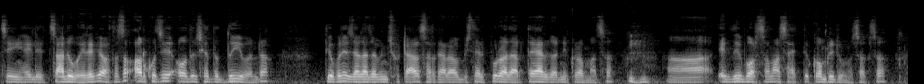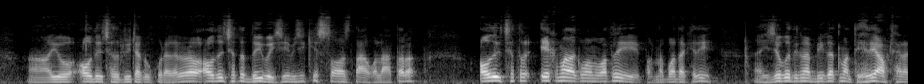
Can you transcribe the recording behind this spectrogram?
चाहिँ अहिले चालु भइरहेकै अवस्था छ। अर्को चाहिँ औद्योगिक क्षेत्र दुई भनेर। त्यो पनि जग्गा जमिन छुट्याएर सरकार अब बिस्तारै पूर्वाधार तयार गर्ने क्रममा छ। एक दुई वर्षमा सायद त्यो कम्प्लिट हुनसक्छ। यो औद्योगिक क्षेत्र दुईवटाको कुरा गरेर औद्योगिक क्षेत्र दुई भइसकेपछि के सहजता होला? तर औद्योगिक क्षेत्र एकमा मात्रै भन्नु पर्दाखेरि हिजोको दिनमा विगतमा धेरै अप्ठ्यारा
